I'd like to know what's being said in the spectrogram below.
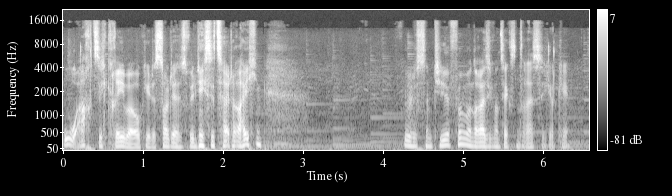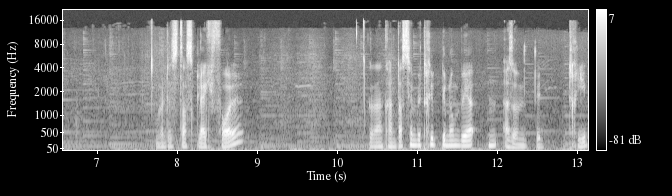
Oh, 80 Gräber. Okay, das sollte jetzt für die nächste Zeit reichen. Wie viele sind hier? 35 und 36, okay. Und ist das gleich voll? dann kann das in Betrieb genommen werden. Also in Betrieb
